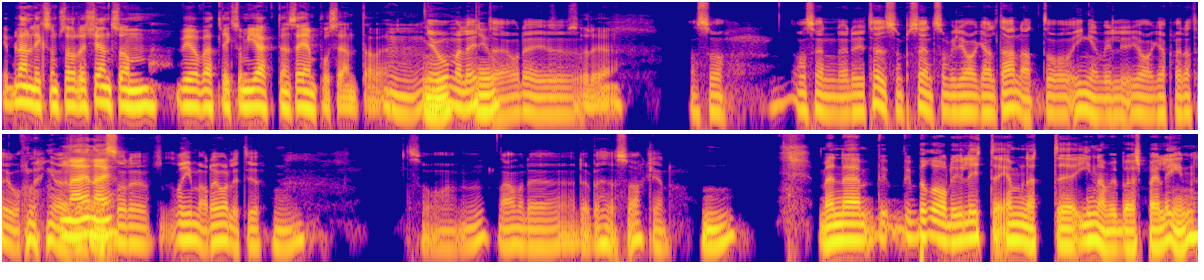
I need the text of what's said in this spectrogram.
ibland liksom så har det känts som vi har varit liksom jaktens enprocentare. mm, jo men lite Jo. och det är ju, Så det, alltså, och sen är det ju tusen procent som vill jaga allt annat och ingen vill jaga predatorer längre. Nej, nej. Alltså det rimmar dåligt ju. Mm. Så mm, nej, men det, det behövs verkligen. Mm. Men eh, vi, vi berörde ju lite ämnet eh, innan vi började spela in,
